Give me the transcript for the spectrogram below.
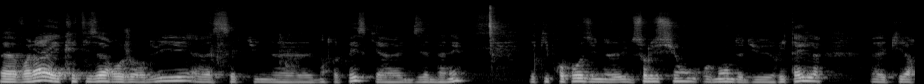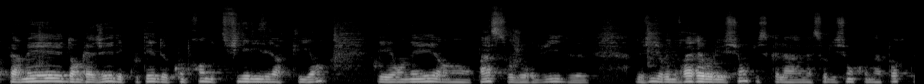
Euh, voilà, et Critizer aujourd'hui, euh, c'est une, entreprise qui a une dizaine d'années et qui propose une, solution au monde du retail qui leur permet d'engager, d'écouter, de comprendre et de fidéliser leurs clients. Et on est en passe aujourd'hui de, vivre une vraie révolution puisque la, solution qu'on apporte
